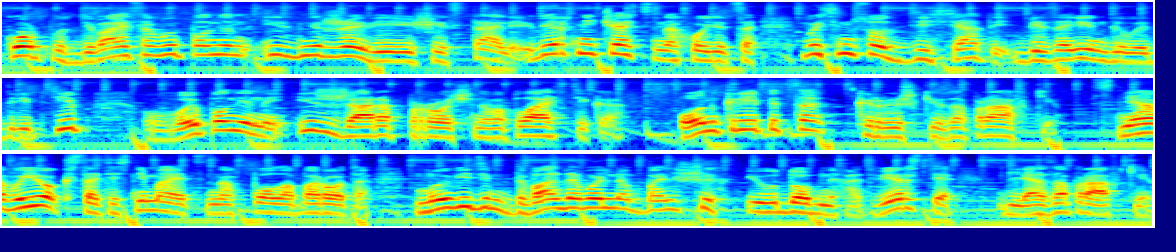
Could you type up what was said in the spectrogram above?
Корпус девайса выполнен из нержавеющей стали. В верхней части находится 810 безоринговый дриптип, выполненный из жаропрочного пластика. Он крепится к крышке заправки. Сняв ее, кстати снимается на полоборота, мы видим два довольно больших и удобных отверстия для заправки.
